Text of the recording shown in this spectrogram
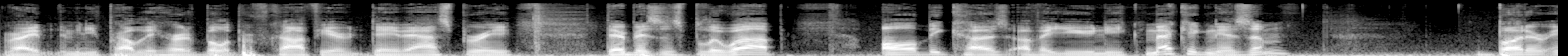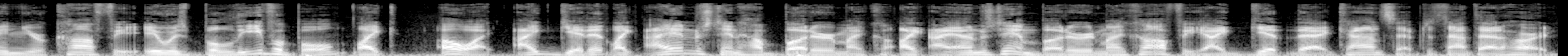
right? I mean, you've probably heard of bulletproof coffee or Dave Asprey. Their business blew up all because of a unique mechanism. Butter in your coffee. It was believable. Like, oh, I, I get it. Like, I understand how butter in my like I understand butter in my coffee. I get that concept. It's not that hard.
